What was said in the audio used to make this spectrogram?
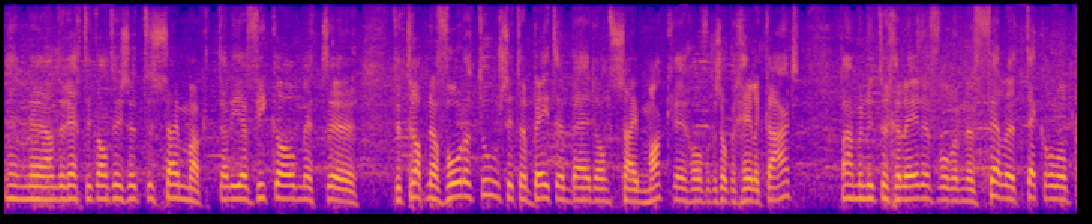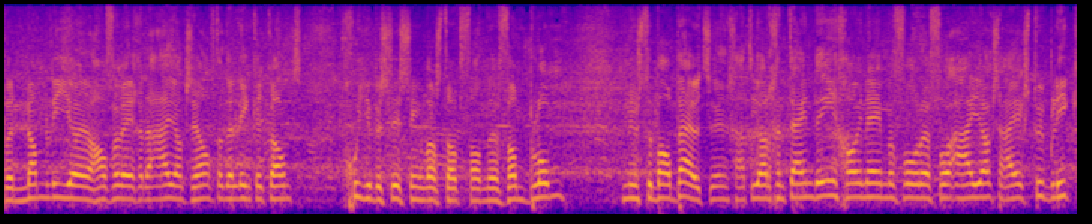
En uh, aan de rechterkant is het Saimak. Vico met uh, de trap naar voren toe. Zit er beter bij dan Saimak. Kreeg overigens ook een gele kaart. Een paar minuten geleden voor een felle tackle op Namli. Halverwege de Ajax-helft aan de linkerkant. Goede beslissing was dat van Van Blom. Nu is de bal buiten. Gaat die Argentijn de ingooi nemen voor, voor Ajax. Ajax publiek.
